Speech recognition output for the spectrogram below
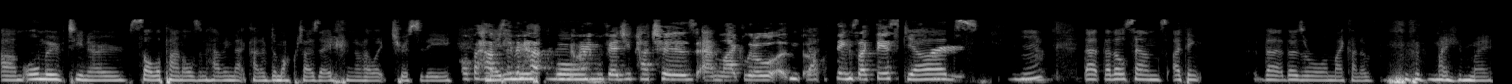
Um, all move to, you know, solar panels and having that kind of democratization of electricity. Or perhaps Maybe even move having more- your own veggie patches and like little uh, things like this. yards. hmm That that all sounds. I think that those are all in my kind of my my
